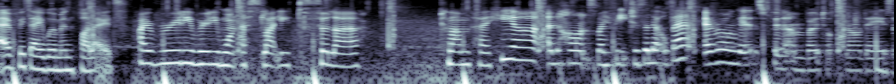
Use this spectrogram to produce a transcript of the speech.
everyday women followed. I really, really want a slightly fuller plumper here. Enhance my features a little bit. Everyone gets filler and Botox nowadays.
